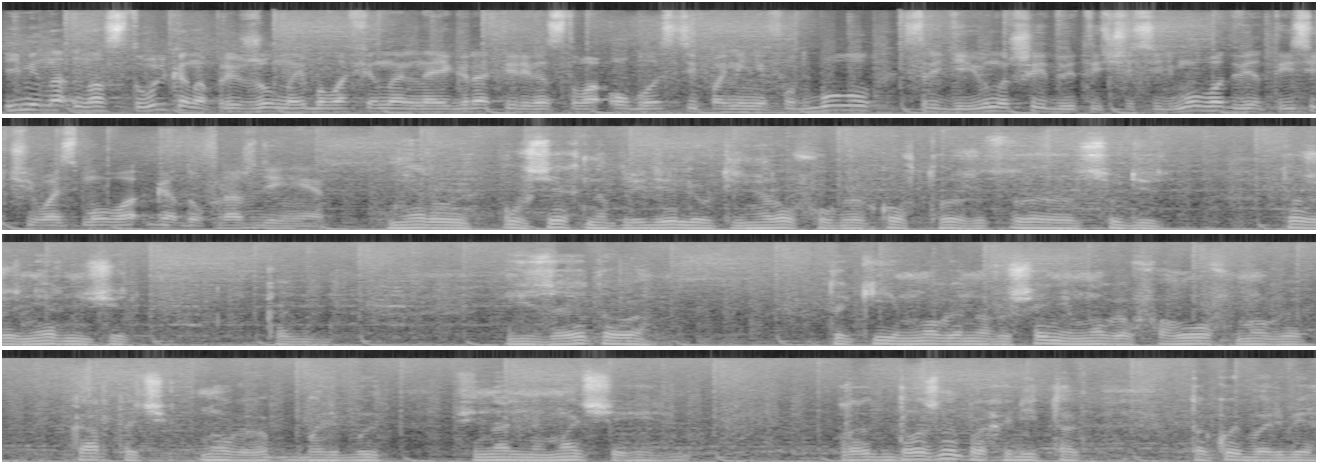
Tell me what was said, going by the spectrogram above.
Именно настолько напряженной была финальная игра первенства области по мини-футболу среди юношей 2007-2008 годов рождения. Нервы у всех на пределе, у тренеров, у игроков тоже, э, судьи тоже нервничают. Как бы из-за этого такие много нарушений, много фолов, много карточек, много борьбы. Финальные матчи должны проходить так, в такой борьбе.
